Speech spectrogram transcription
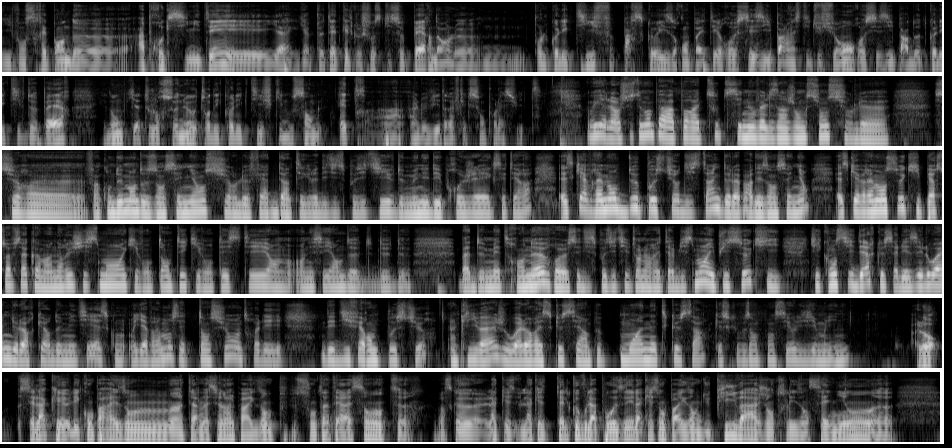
ils vont se répandre euh, à proximité et il y a, peut-être quelque chose qui se perd pour le collectif parce qu'ils n'auront pas été ressaisis par l'institution, ressaisis par d'autres collectifs de pairs. Et donc, il y a toujours ce nœud autour des collectifs qui nous semble être un, levier de réflexion pour la suite. Oui, alors justement, par rapport à toutes ces nouvelles injonctions euh, qu'on demande aux enseignants sur le fait d'intégrer des dispositifs, de mener des projets, etc., est-ce qu'il y a vraiment deux postures distinctes de la part des enseignants? Est-ce qu'il y a vraiment ceux qui perçoivent ça comme un enrichissement et qui vont tenter, qui vont tester en, essayant de, de, bah, de, mettre en œuvre euh, ces dispositifs dans leur établissement, et puis ceux qui, qui considèrent que ça les éloigne de leur cœur de métier. Est-ce qu'il y a vraiment cette tension entre les, les différentes postures, un clivage, ou alors est-ce que c'est un peu moins net que ça? Qu'est-ce que vous en pensez, Olivier Molini? Alors, c'est là que les comparaisons internationales, par exemple, sont intéressantes. Parce que, la, telle que vous la posez, la question, par exemple, du clivage entre les enseignants, euh,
